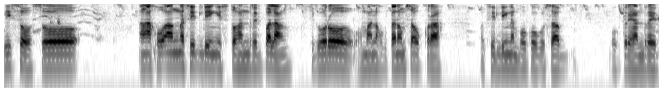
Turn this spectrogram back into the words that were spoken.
liso. So ang ako ang nasidling is 200 pa lang. Siguro human akong tanom sa okra. Magsidling ng bukog usab og 300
